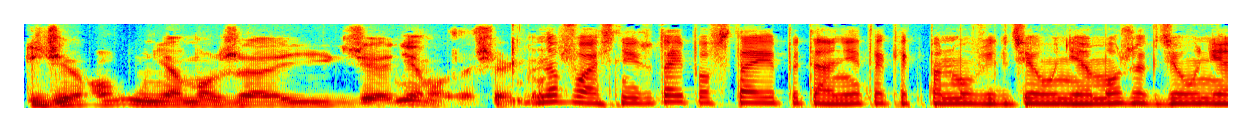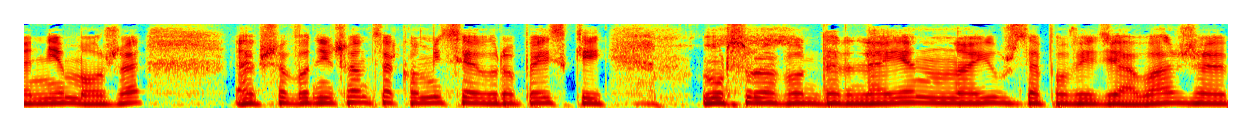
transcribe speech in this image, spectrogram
gdzie Unia może i gdzie nie może sięgać. No właśnie, tutaj powstaje pytanie, tak jak pan mówi, gdzie Unia może, gdzie Unia nie może. E, przewodnicząca Komisji Europejskiej Ursula von der Leyen ona już zapowiedziała, że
